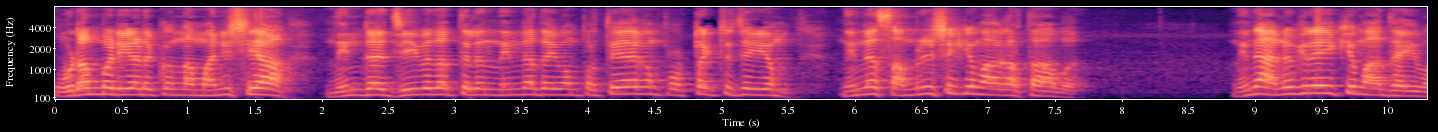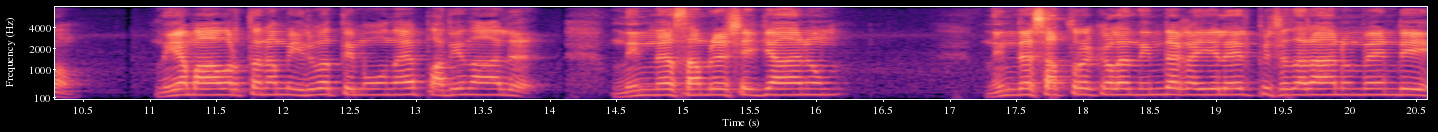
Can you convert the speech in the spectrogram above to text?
ഉടമ്പടിയെടുക്കുന്ന മനുഷ്യ നിന്റെ ജീവിതത്തിൽ നിന്നെ ദൈവം പ്രത്യേകം പ്രൊട്ടക്റ്റ് ചെയ്യും. നിന്നെ സംരക്ഷിക്കും ആ കർത്താവ്. നിന്നെ അനുഗ്രഹിക്കും ആ ദൈവം. നിയമാവർത്തനം ഇരുപത്തിമൂന്ന് പതിനാല്. നിന്നെ സംരക്ഷിക്കാനും നിന്റെ ശത്രുക്കളെ നിന്റെ കയ്യിൽ ഏൽപ്പിച്ചു തരാനും വേണ്ടി.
